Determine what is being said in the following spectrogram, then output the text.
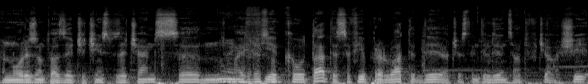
în orizontul a 10-15 ani să nu Da, mai interesant. fie căutate, să fie preluate de această inteligență artificială. Și uh,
